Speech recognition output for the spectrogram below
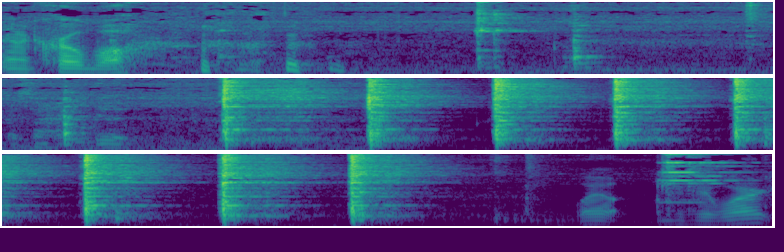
and a crowbar. That's not how you do it. It work?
